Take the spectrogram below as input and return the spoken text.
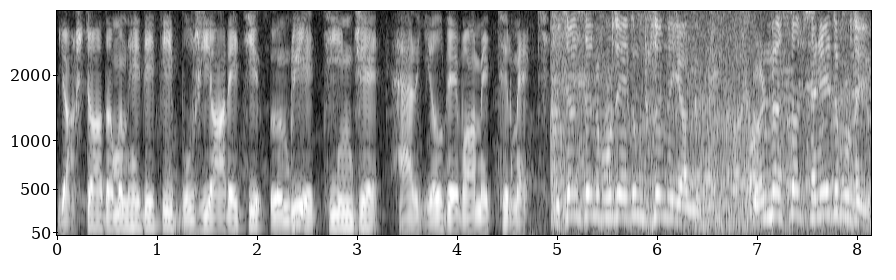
Yaşlı adamın hedefi bu ziyareti ömrü yettiğince her yıl devam ettirmek. Geçen sene buradaydım, bu sene de geldim. Ölmezsem seneye de buradayım.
